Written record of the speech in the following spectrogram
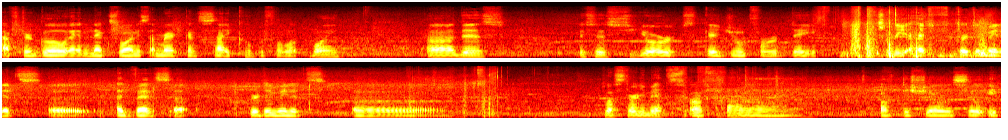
Afterglow, and next one is American Psycho with Fall Out Boy. Uh, this this is your schedule for day. Actually, I have 30 minutes uh, advance, uh, 30 minutes uh, plus 30 minutes of. Uh, of the show. So it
